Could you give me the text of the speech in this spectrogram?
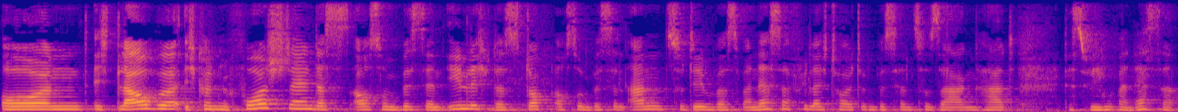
Und ich glaube, ich könnte mir vorstellen, dass es auch so ein bisschen ähnlich und das dockt auch so ein bisschen an zu dem, was Vanessa vielleicht heute ein bisschen zu sagen hat. Deswegen, Vanessa,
